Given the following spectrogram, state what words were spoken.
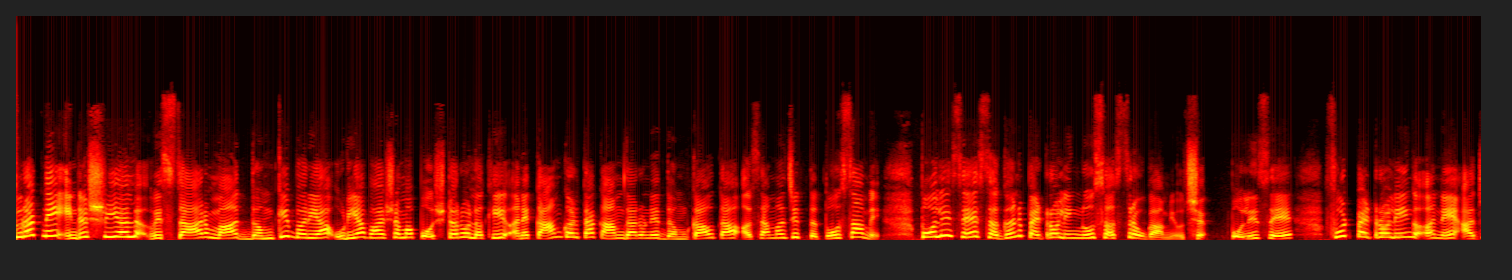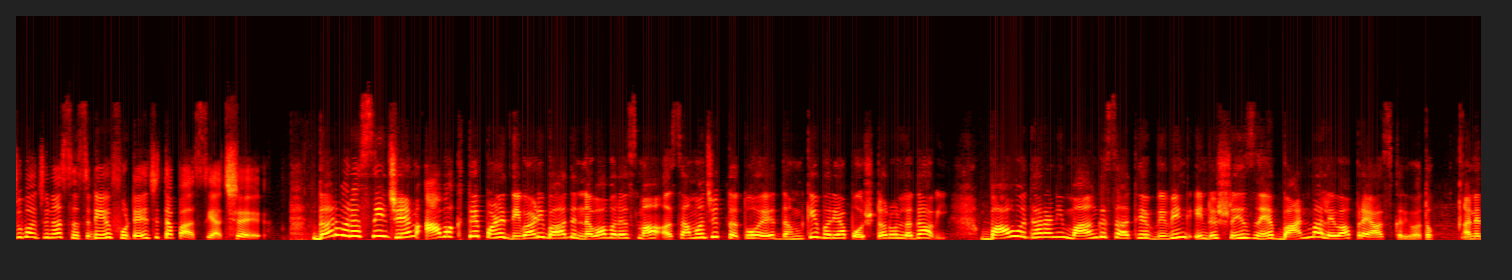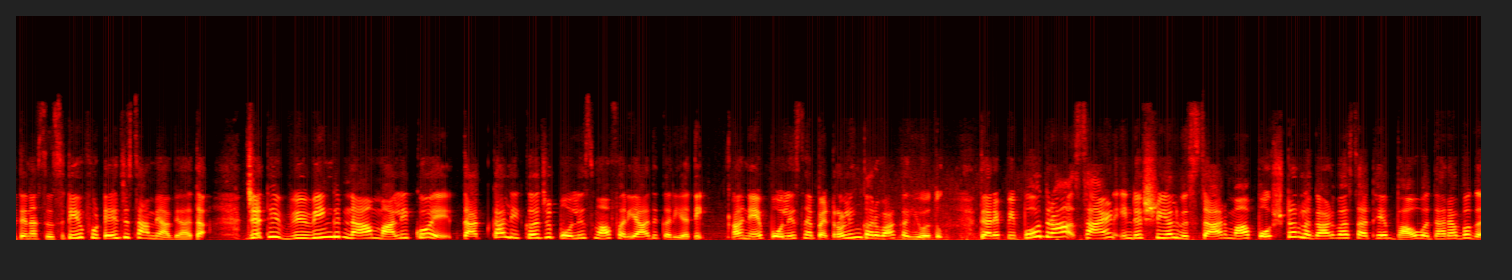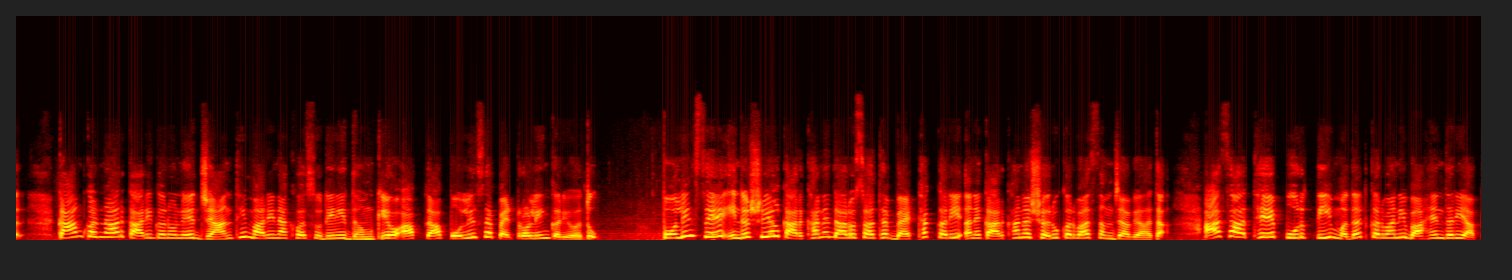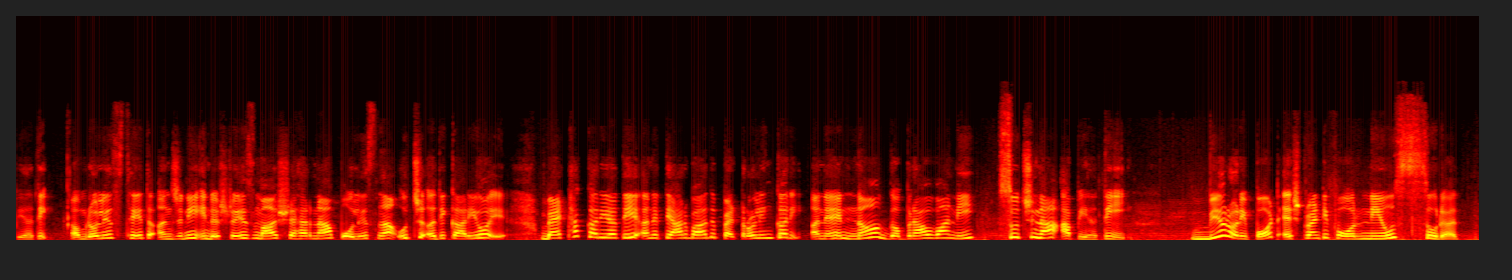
સુરતની ઇન્ડસ્ટ્રીયલ વિસ્તારમાં ધમકીભર્યા ઉડિયા ભાષામાં પોસ્ટરો લખી અને કામ કરતા કામદારોને ધમકાવતા અસામાજિક તત્વો સામે પોલીસે સઘન પેટ્રોલિંગનું શસ્ત્ર ઉગામ્યું છે. પોલીસે ફૂટ પેટ્રોલિંગ અને આજુબાજુના સીસીટીવી ફૂટેજ તપાસ્યા છે. દર વર્ષની જેમ આ વખતે પણ દિવાળી બાદ નવા વર્ષમાં અસામાજિક તત્વોએ ધમકીભર્યા પોસ્ટરો લગાવી ભાવ વધારાની માંગ સાથે વિવિંગ ઇન્ડસ્ટ્રીઝને બાનમાં લેવા પ્રયાસ કર્યો હતો. અને તેના સીસીટીવી ફૂટેજ સામે આવ્યા હતા. જેથી વિવિંગના માલિકોએ તાત્કાલિક જ પોલીસમાં ફરિયાદ કરી હતી અને પોલીસને પેટ્રોલિંગ કરવા કહ્યું હતું. ત્યારે પીપોદરા સાયણ ઇન્ડસ્ટ્રીયલ વિસ્તારમાં પોસ્ટર લગાડવા સાથે ભાવ વધારા વગર કામ કરનાર કારીગરોને જાનથી મારી નાખવા સુધીની ધમકીઓ આપતા પોલીસે પેટ્રોલિંગ કર્યું હતું. પોલીસે ઇન્ડસ્ટ્રીયલ કારખાનેદારો સાથે બેઠક કરી અને કારખાના શરૂ કરવા સમજાવ્યા હતા. આ સાથે પૂરતી મદદ કરવાની બાહેંધરી આપી હતી. અમરોલી સ્થિત અંજની ઇન્ડસ્ટ્રીઝમાં શહેરના પોલીસના ઉચ્ચ અધિકારીઓએ બેઠક કરી હતી અને ત્યારબાદ પેટ્રોલિંગ કરી અને ન ગભરાવવાની સૂચના આપી હતી. Bureau report S twenty four news Surat.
